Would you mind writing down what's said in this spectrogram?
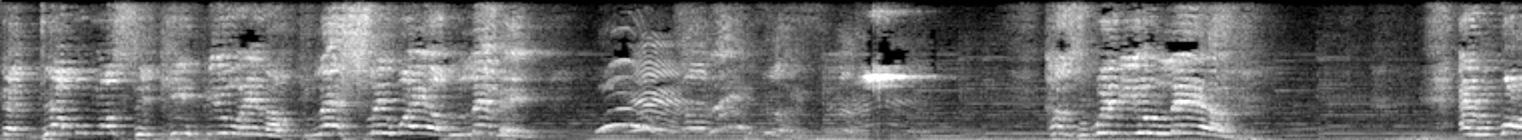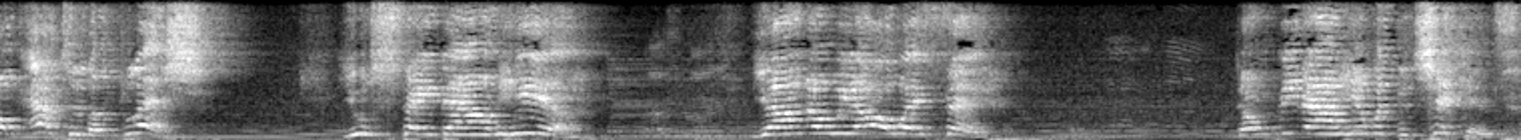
The devil wants to keep you in a fleshly way of living. Because when you live and walk after the flesh, you stay down here. Y'all know we always say, don't be down here with the chickens.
